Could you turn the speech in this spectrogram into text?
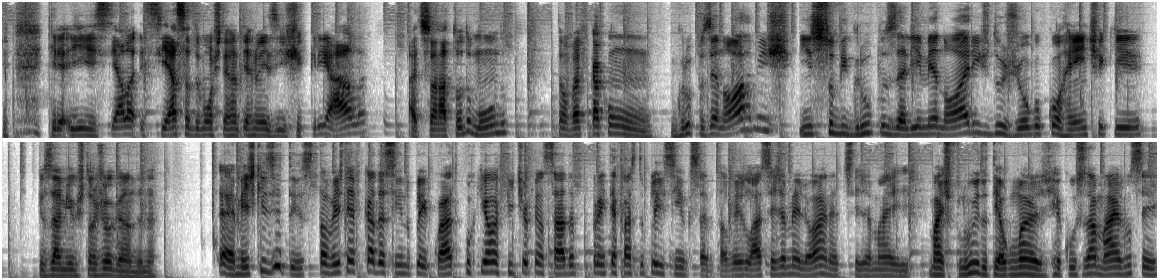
e se, ela, se essa do Monster Hunter não existe, criá-la, adicionar todo mundo. Então vai ficar com grupos enormes e subgrupos ali menores do jogo corrente que, que os amigos estão jogando, né? É, meio esquisito isso. Talvez tenha ficado assim no Play 4 porque é uma feature pensada para a interface do Play 5, sabe? Talvez lá seja melhor, né? Seja mais, mais fluido, ter alguns recursos a mais, não sei.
